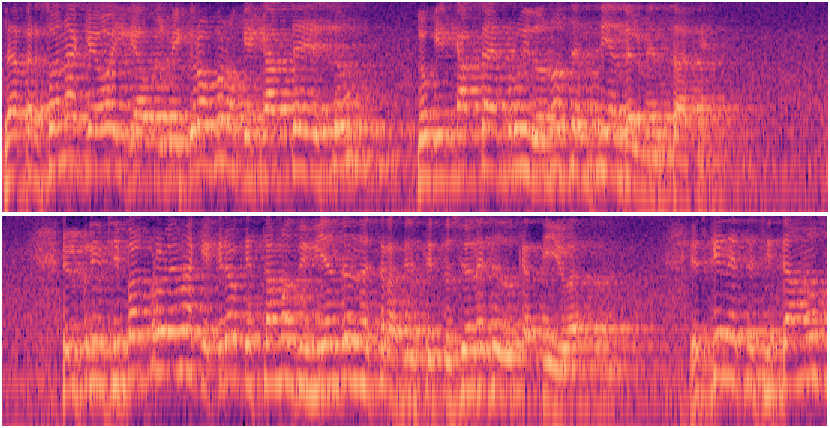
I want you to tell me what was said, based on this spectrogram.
La persona que oiga o el micrófono que capte eso, lo que capta es ruido, no se entiende el mensaje. El principal problema que creo que estamos viviendo en nuestras instituciones educativas es que necesitamos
